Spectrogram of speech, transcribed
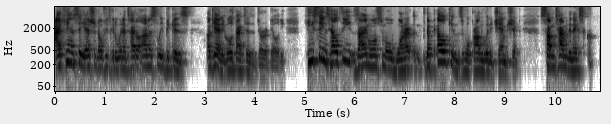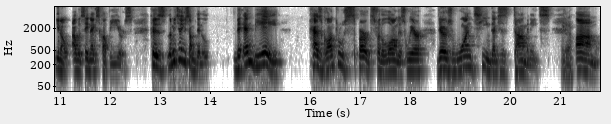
I can't say yes or no if he's going to win a title, honestly, because again, it goes back to the durability he stays healthy, Zion Wilson will win. The Pelicans will probably win a championship sometime in the next, you know, I would say next couple years. Because let me tell you something: the NBA has gone through spurts for the longest where there's one team that just dominates. Yeah. Um,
